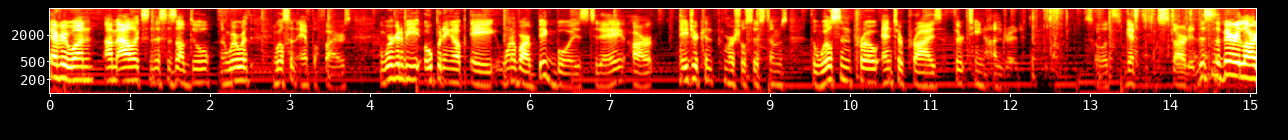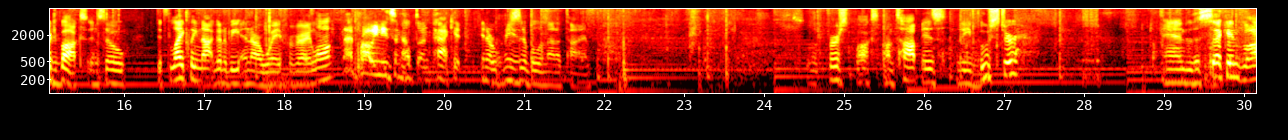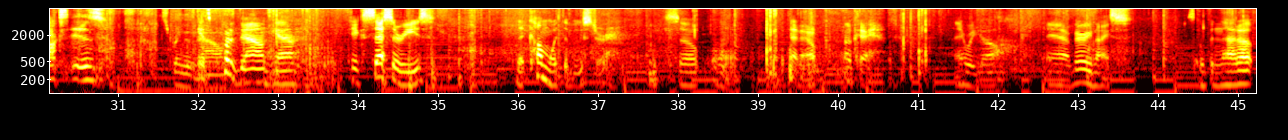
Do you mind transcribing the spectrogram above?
Hey everyone, I'm Alex and this is Abdul and we're with Wilson Amplifiers. And we're gonna be opening up a one of our big boys today, our major commercial systems, the Wilson Pro Enterprise 1300. So let's get started. This is a very large box and so it's likely not gonna be in our way for very long. I probably need some help to unpack it in a reasonable amount of time. So the first box on top is the booster. And the second box is, Let's bring this let's down. put it down, yeah, the accessories that come with the booster. So, that out. Okay, there we go. Yeah, very nice. Let's open that up.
